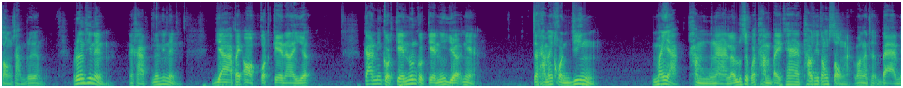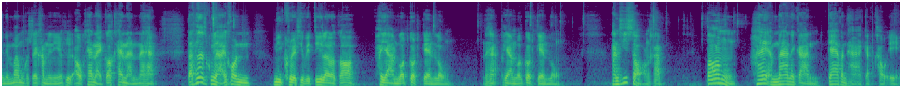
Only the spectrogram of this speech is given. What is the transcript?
สองสามเรื่อง เรื่องที่หนึ่งนะครับ เรื่องที่หนึ่งอย่าไปออกกฎเกณฑ์อะไรเยอะ การมีกฎเกณฑ์นู่นกฎเกณฑ์นี้เยอะเนี่ย จะทำให้คนยิ่งไม่อยากทำงานแล้วรู้สึกว่าทำไปแค่เท่าที่ต้องส่งอะว่างันเถอะ bare minimum เขาใช้คำนี้ก็คือเอาแค่ไหนก็แค่นั้นนะฮะแต่ถ้าคุณอยากให้คนมี creativity แล้วเราก็พยายามลดกฎเกณฑ์ลงนะฮะพยายามลดกฎเกณฑ์ลง อันที่สองครับ ต้องให้อำนาจในการแก้ปัญหากับเขาเอง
